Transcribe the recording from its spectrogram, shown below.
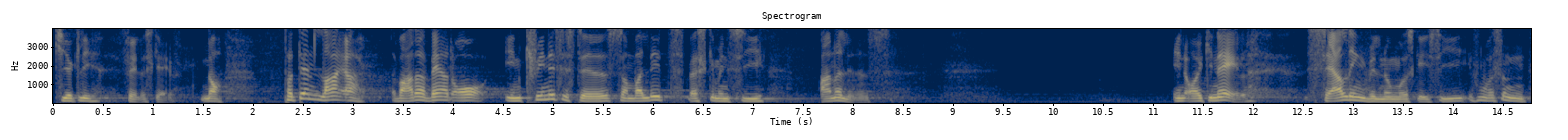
kirkelig fællesskab. Nå, på den lejr var der hvert år en kvinde til stede, som var lidt, hvad skal man sige, anderledes. En original, særling vil nogen måske sige. Hun var sådan,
